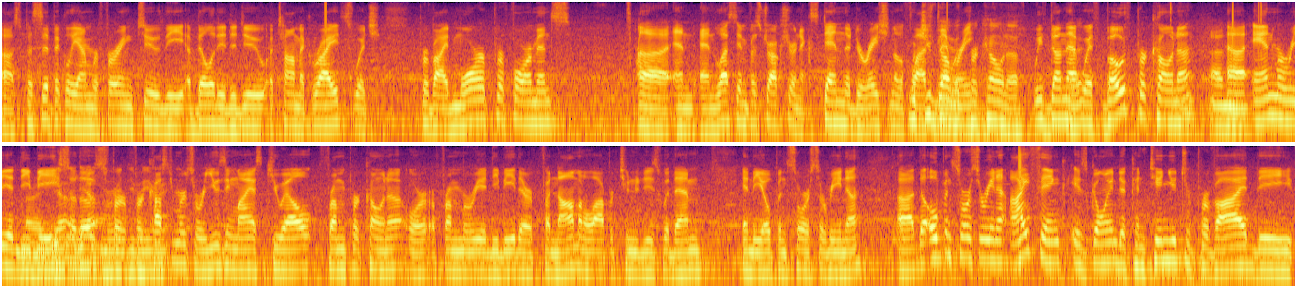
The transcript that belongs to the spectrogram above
Uh, specifically, I'm referring to the ability to do atomic writes, which provide more performance uh, and, and less infrastructure and extend the duration of the flash Which you've done memory. with Percona. We've done that right? with both Percona And- uh, and MariaDB. Yeah, so yeah, those for, for MariaDB, right. customers who are using MySQL from Percona or from MariaDB, there are phenomenal opportunities with them in the open source arena. Uh, the open source arena, I think, is going to continue to provide the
